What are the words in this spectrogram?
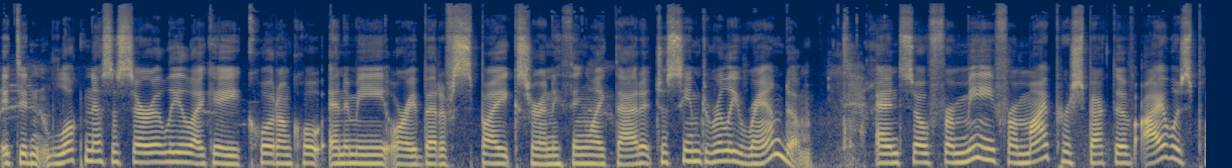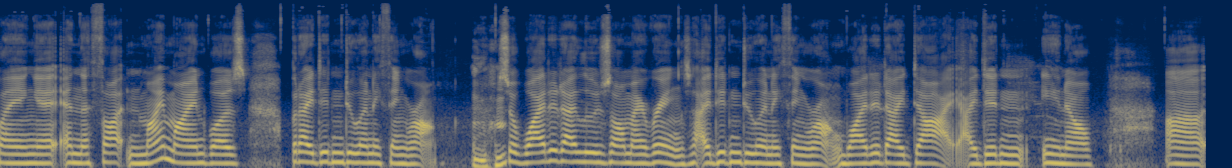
it didn't look necessarily like a quote unquote enemy or a bed of spikes or anything like that. It just seemed really random. And so, for me, from my perspective, I was playing it, and the thought in my mind was, but I didn't do anything wrong. Mm-hmm. So, why did I lose all my rings? I didn't do anything wrong. Why did I die? I didn't, you know. Uh,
